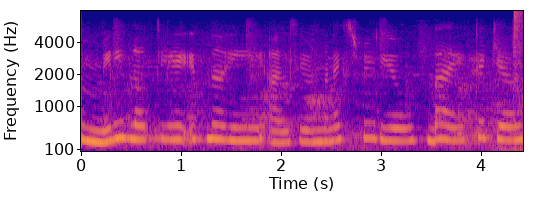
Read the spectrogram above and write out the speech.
मेरी ब्लॉग के लिए इतना ही. I see on my next video bye take care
